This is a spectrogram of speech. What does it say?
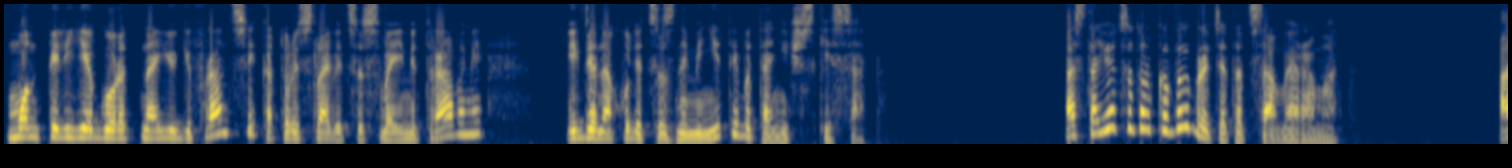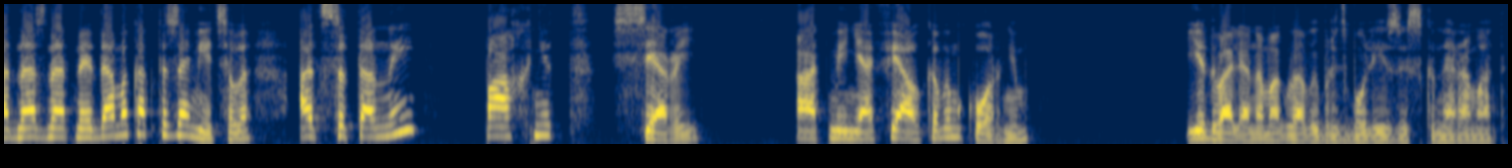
Монпелье город на юге Франции, который славится своими травами и где находится знаменитый ботанический сад. Остается только выбрать этот самый аромат. Одна знатная дама как-то заметила: "От сатаны пахнет серой, а от меня фиалковым корнем". Едва ли она могла выбрать более изысканный аромат.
